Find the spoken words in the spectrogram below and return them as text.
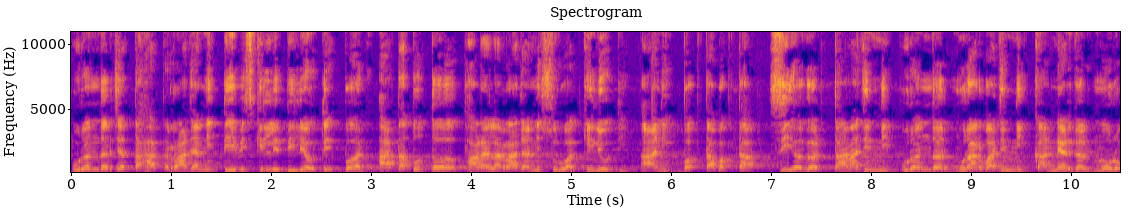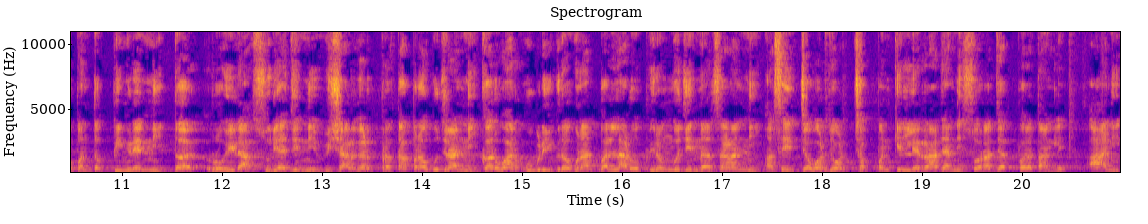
पुरंदरच्या तहात राजांनी तेवीस किल्ले दिले होते पण आता तो तह फाडायला राजांनी सुरुवात केली होती. आणि बघता बघता सिंहगड तानाजींनी पुरंदर मुरारबाजींनी कान्हेरगड मोरोपंत पिंगळेंनी तर रोहिडा सूर्याजींनी विशालगड प्रतापराव गुजरांनी करवार हुबळी रघुनाथ बल्लाड व फिरंगोजी नरसाळांनी असे जवळजवळ छप्पन किल्ले राजांनी स्वराज्यात परत आणले आणि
